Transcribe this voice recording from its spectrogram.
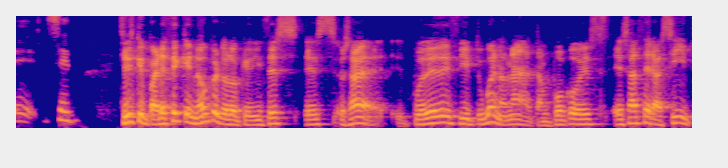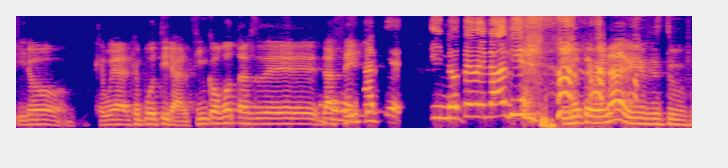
Eh, se, Sí, es que parece que no, pero lo que dices es, o sea, puede decir tú, bueno, nada, tampoco es, es hacer así, tiro, ¿qué, voy a, puedo tirar? ¿Cinco gotas de, aceite? Y no te ve nadie. Y no te ve nadie, y dices tú,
